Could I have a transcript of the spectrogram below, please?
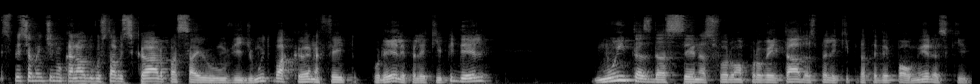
especialmente no canal do Gustavo Scarpa saiu um vídeo muito bacana feito por ele, pela equipe dele. Muitas das cenas foram aproveitadas pela equipe da TV Palmeiras, que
